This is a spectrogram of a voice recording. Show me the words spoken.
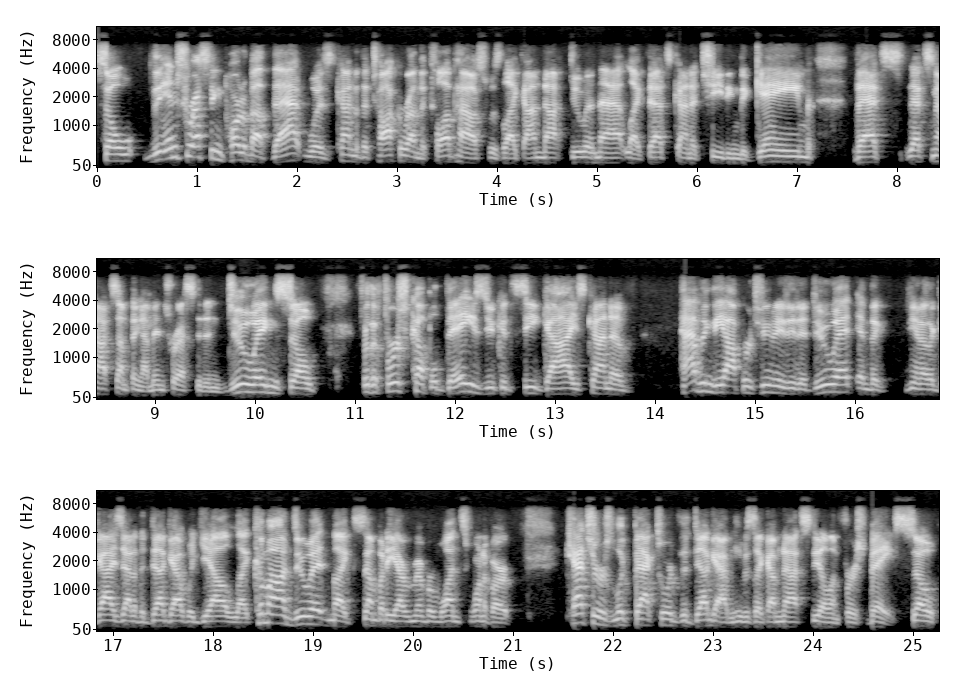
So the interesting part about that was kind of the talk around the clubhouse was like, I'm not doing that. Like that's kind of cheating the game. That's that's not something I'm interested in doing. So for the first couple days, you could see guys kind of having the opportunity to do it, and the you know the guys out of the dugout would yell like, "Come on, do it!" And like somebody I remember once, one of our catchers looked back towards the dugout and he was like, "I'm not stealing first base." So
